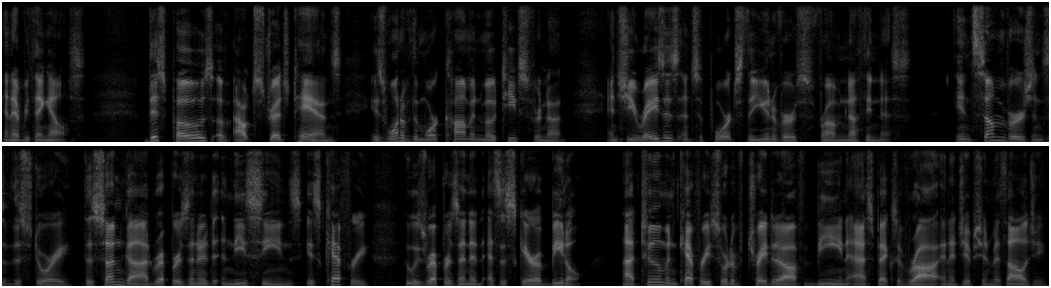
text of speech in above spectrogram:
and everything else. This pose of outstretched hands is one of the more common motifs for Nun, and she raises and supports the universe from nothingness. In some versions of the story, the sun god represented in these scenes is Khepri, who is represented as a scarab beetle. Atum and Khepri sort of traded off being aspects of Ra in Egyptian mythology.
